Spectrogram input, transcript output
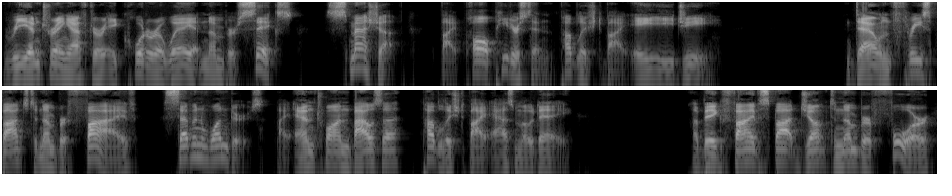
Re entering after a quarter away at number six, Smash Up by Paul Peterson, published by AEG. Down three spots to number five, Seven Wonders by Antoine Bauza, published by Asmodee. A big five spot jump to number four,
